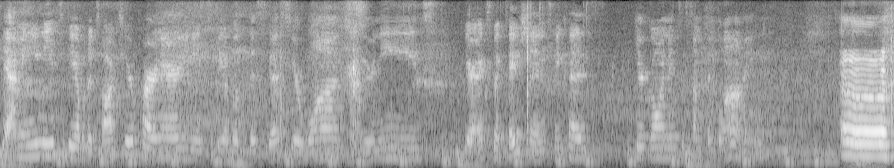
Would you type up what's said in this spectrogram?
Yeah, I mean, you need to be able to talk to your partner. You need to be able to discuss your wants, your needs, your expectations because you're going into something blind. Uh,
